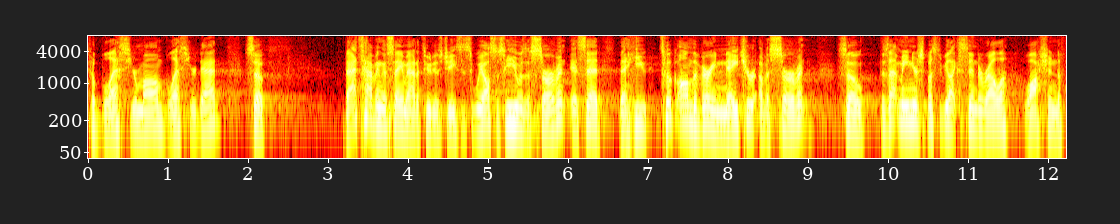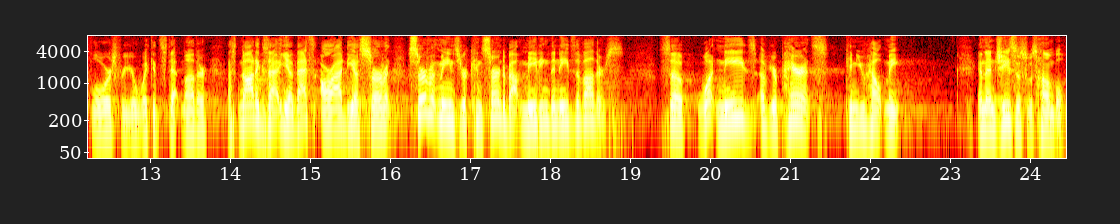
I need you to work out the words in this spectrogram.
to bless your mom, bless your dad. So that's having the same attitude as Jesus. We also see he was a servant. It said that he took on the very nature of a servant. So, does that mean you're supposed to be like Cinderella, washing the floors for your wicked stepmother? That's not exactly, you know, that's our idea of servant. Servant means you're concerned about meeting the needs of others. So, what needs of your parents can you help meet? And then Jesus was humble.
